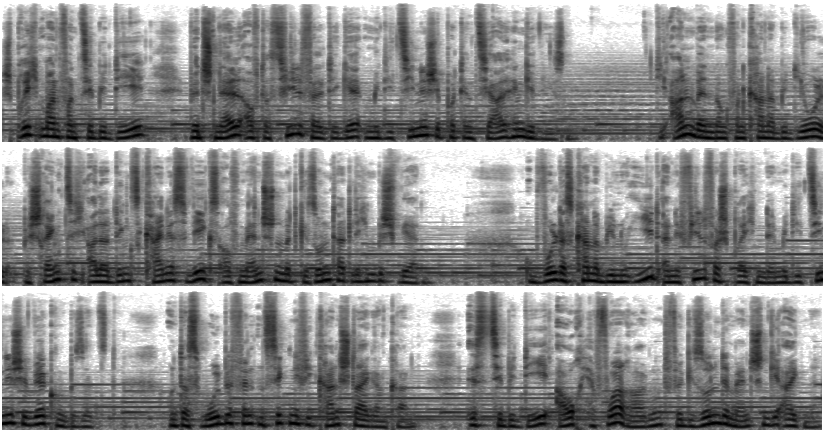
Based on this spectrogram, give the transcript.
Spricht man von CBD, wird schnell auf das vielfältige medizinische Potenzial hingewiesen. Die Anwendung von Cannabidiol beschränkt sich allerdings keineswegs auf Menschen mit gesundheitlichen Beschwerden. Obwohl das Cannabinoid eine vielversprechende medizinische Wirkung besitzt und das Wohlbefinden signifikant steigern kann, ist CBD auch hervorragend für gesunde Menschen geeignet.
